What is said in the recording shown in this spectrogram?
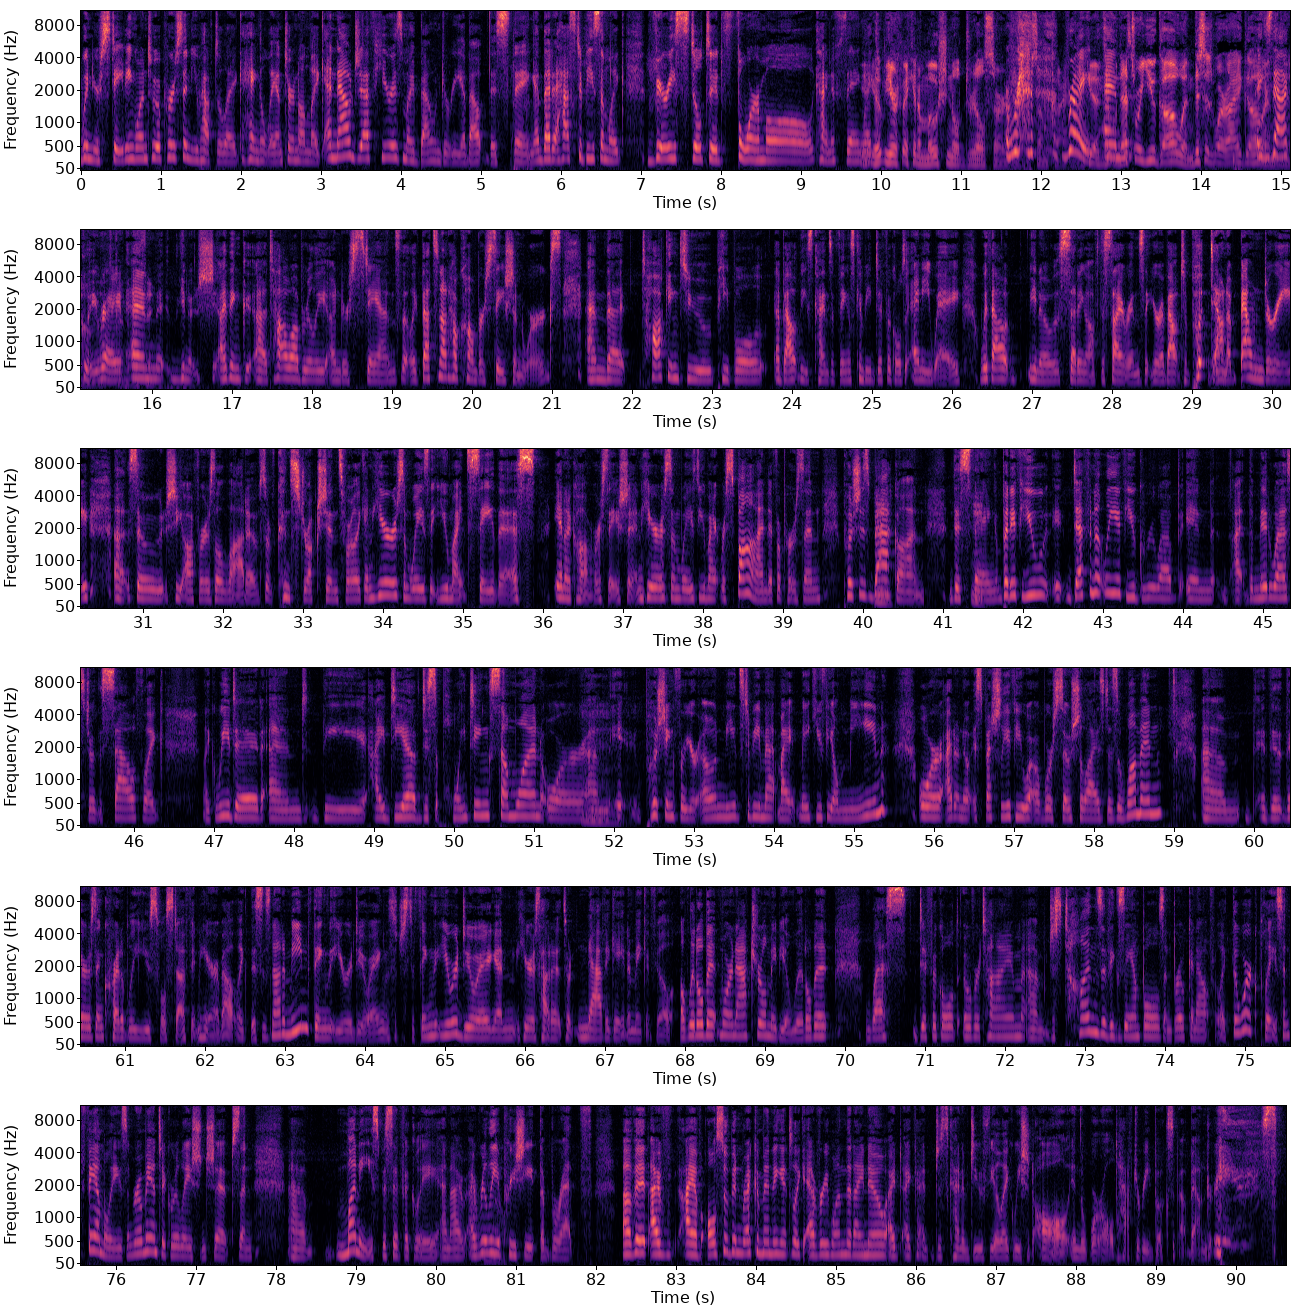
when you're stating one to a person, you have to like hang a lantern on like, and now Jeff, here is my boundary about this thing, and that it has to be some like very stilted, formal kind of thing. Yeah, like you're like an emotional drill sergeant right, of some kind, right? Like, and that's where you go, and this is where I go. Exactly, and, you know, right. Kind of and you know, she, I think uh, Tawwab really understands that like that's not how conversation works, and that talking to people about these kinds of things can be difficult anyway, without you know setting off the sirens that you're about to put down a boundary boundary. Uh, so she offers a lot of sort of constructions for like, and here are some ways that you might say this in a conversation. Here are some ways you might respond if a person pushes hmm. back mm. on this hmm. thing. Mm. But if you it, definitely, if you grew up in uh, the Midwest or the South, like like we did, and the idea of disappointing someone or um, mm. it, pushing for your own needs to be met might make you feel mean, or I don't know, especially if you were socialized as a woman. Um, th- there's incredibly useful stuff in here about like this is not a mean thing that you were doing. This is just a thing that you were doing, and here's how to sort of navigate and make it feel a little bit more natural, maybe a little bit less difficult over time. Um, just tons of examples and broken out for like the workplace and families and romantic relationships relationships and uh, money specifically. And I, I really yeah. appreciate the breadth of it. I've I have also been recommending it to like everyone that I know. I, I just kind of do feel like we should all in the world have to read books about boundaries.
